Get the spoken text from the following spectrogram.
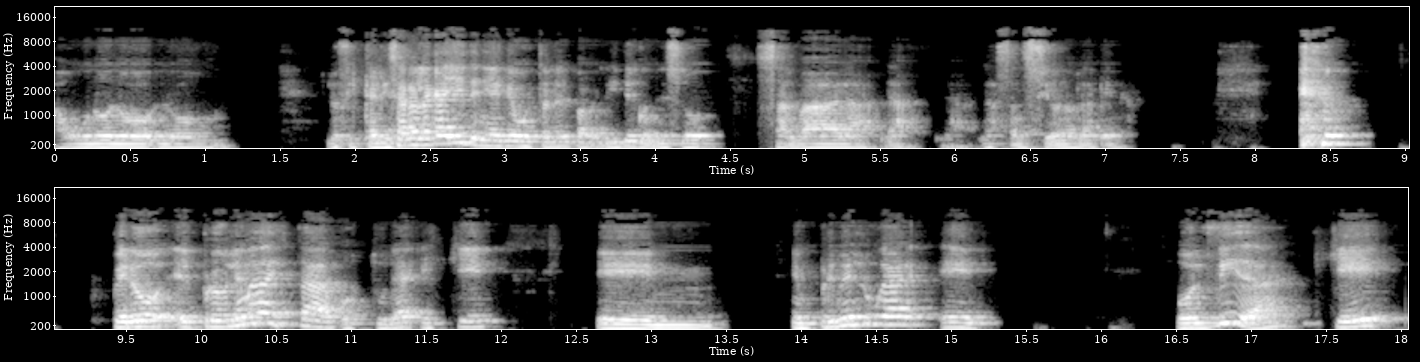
a uno lo, lo, fiscalizara a la calle, tenía que mostrarle el papelito y con eso salvaba la sanción o la pena. Pero el problema de esta postura es que, em, en primer lugar, eh, olvida que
